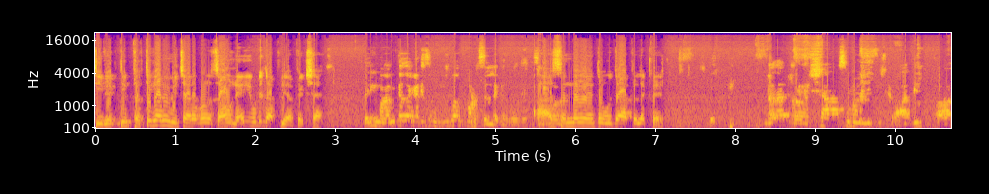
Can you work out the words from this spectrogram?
ती व्यक्ती प्रतिगामी विचाराबरोबर जाऊ नये एवढीच आपली अपेक्षा आहे. तरी महाविकास आघाडीचा उमेदवार कोण असेल नगरमध्ये आज संध्याकाळी उद्या आपल्याला कळेल. दादा अं, शाह असं म्हणाले की आदित अं,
